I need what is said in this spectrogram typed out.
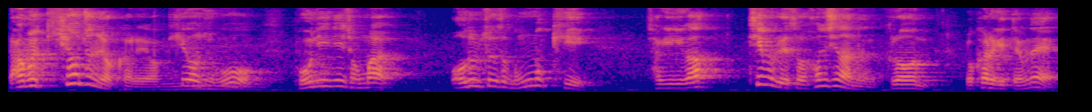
남을 키워주는 역할이에요. 음. 키워주고 본인이 정말 어둠 속에서 묵묵히 자기가 팀을 위해서 헌신하는 그런 역할이기 때문에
